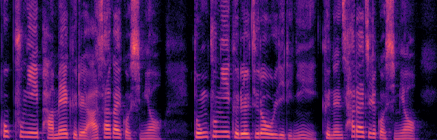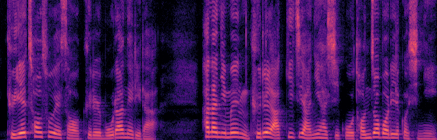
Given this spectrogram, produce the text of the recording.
폭풍이 밤에 그를 앗아갈 것이며 동풍이 그를 들어 올리리니 그는 사라질 것이며 그의 처소에서 그를 몰아내리라. 하나님은 그를 아끼지 아니하시고 던져버릴 것이니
